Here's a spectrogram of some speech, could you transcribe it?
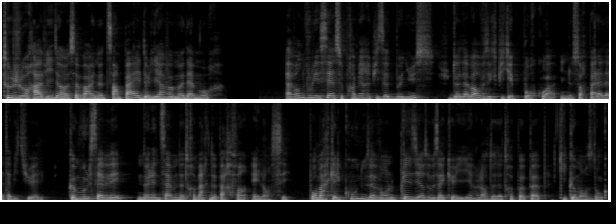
toujours ravis de recevoir une note sympa et de lire vos mots d'amour. Avant de vous laisser à ce premier épisode bonus, je dois d'abord vous expliquer pourquoi il ne sort pas la date habituelle. Comme vous le savez, Nolensa, notre marque de parfum, est lancée. Pour marquer le coup, nous avons le plaisir de vous accueillir lors de notre pop-up qui commence donc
